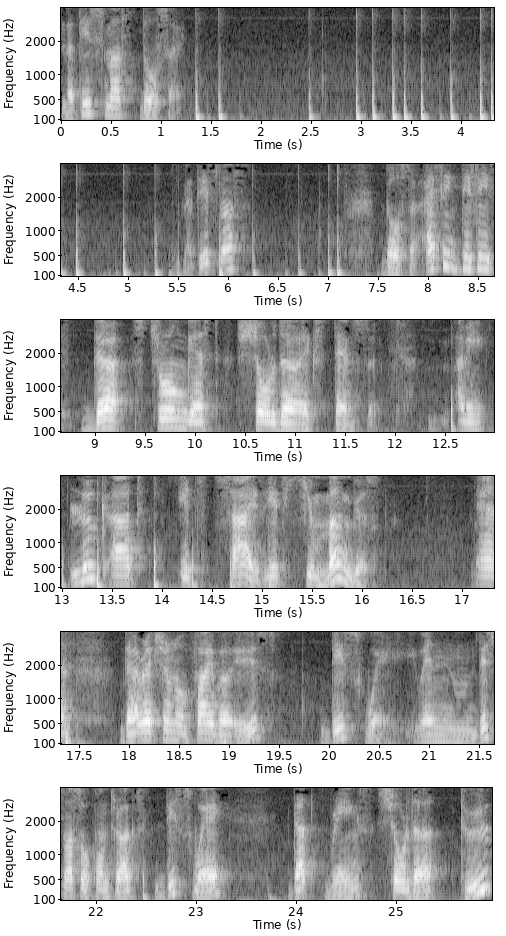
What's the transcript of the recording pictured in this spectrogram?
latissimus dorsi. Latissimus dorsi. I think this is the strongest shoulder extensor. I mean, look at its size. It's humongous. And direction of fiber is this way. When this muscle contracts this way, that brings shoulder to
